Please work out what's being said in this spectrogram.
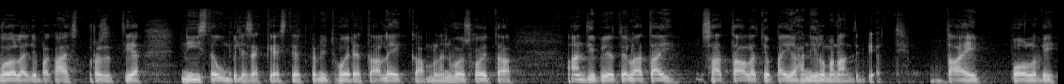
voi olla jopa 80 prosenttia niistä umpilisäkkeistä, jotka nyt hoidetaan leikkaamalla, ne voisi hoitaa antibiootilla tai saattaa olla jopa ihan ilman antibioottia. Tai polvi,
